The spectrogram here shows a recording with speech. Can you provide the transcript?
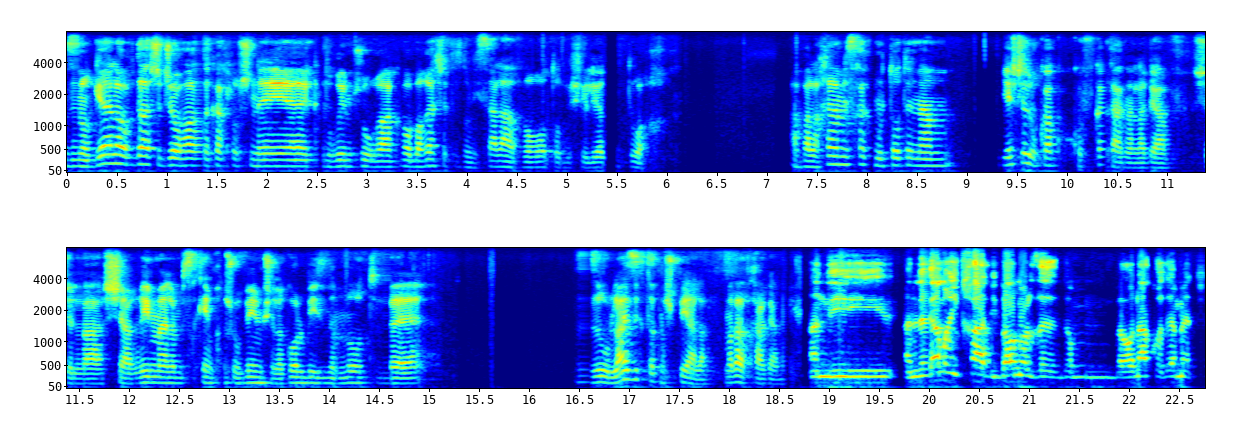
זה נוגע לעובדה שג'ו הארט לקח לו שני אה, כדורים שהוא ראה כבר ברשת, אז הוא ניסה לעבור אותו בשביל להיות בטוח. אבל אחרי המשחק מול טוטנאם, יש ללוקקו קוף קטן על הגב, של השערים האלה משחקים חשובים, של הגול בהזדמנות, ו... זה אולי זה קצת משפיע עליו. מה דעתך גבי? אני, אני לגמרי איתך, דיברנו על זה גם בעונה הקודמת,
